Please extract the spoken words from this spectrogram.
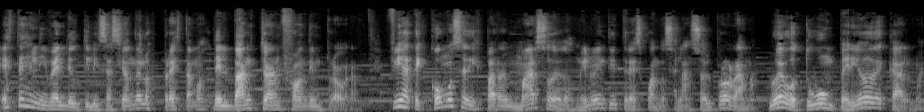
Este es el nivel de utilización de los préstamos del Bank Term Funding Program. Fíjate cómo se disparó en marzo de 2023 cuando se lanzó el programa, luego tuvo un periodo de calma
